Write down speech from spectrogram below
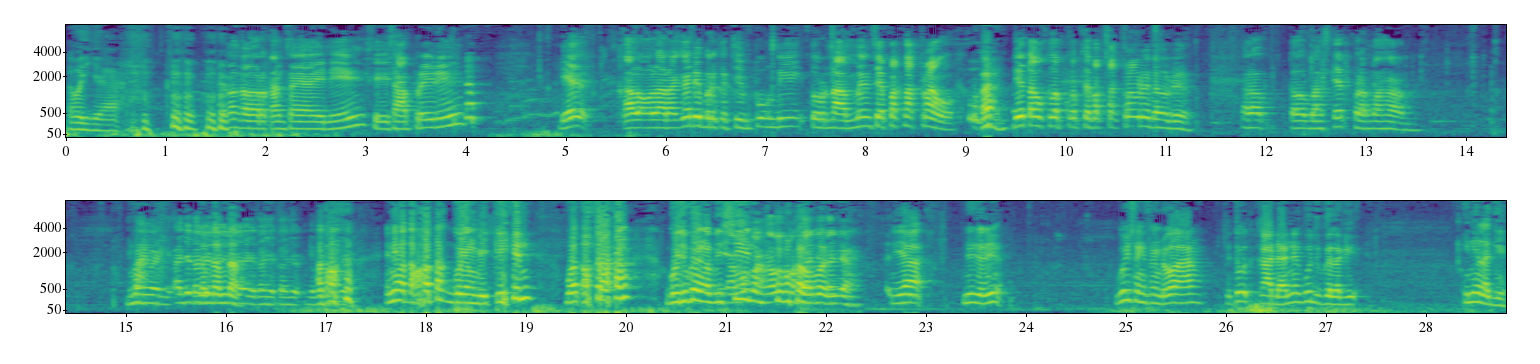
Oh iya. memang kalau rekan saya ini si Sapri ini dia kalau olahraga dia berkecimpung di turnamen sepak takraw. Hah? Dia tahu klub-klub sepak takraw dia tahu dia. Kalau kalau basket kurang paham. Gimana, gimana? Lanjut, lanjut, lanjut, lanjut, lanjut, lanjut. Gimana? Atau ini otak-otak gue yang bikin buat orang, gue juga yang ngabisin. Nggak apa-apa. Iya, ini jadi gue iseng-iseng doang. Itu keadaannya gue juga lagi ini lagi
